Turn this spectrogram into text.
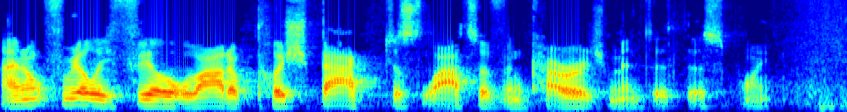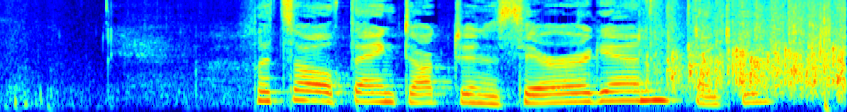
I don't really feel a lot of pushback, just lots of encouragement at this point. Let's all thank Dr. Nocera again. Thank you.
